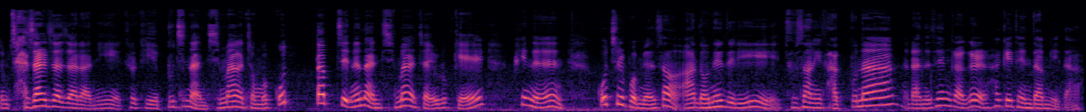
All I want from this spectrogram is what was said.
좀 자잘자잘하니 그렇게 예쁘진 않지만 정말 꽃 답지는 않지만 자 이렇게 피는 꽃을 보면서 아 너네들이 조상이 같구나 라는 생각을 하게 된답니다.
